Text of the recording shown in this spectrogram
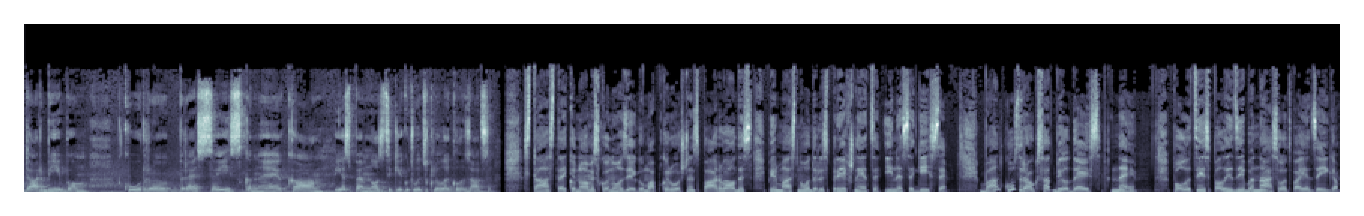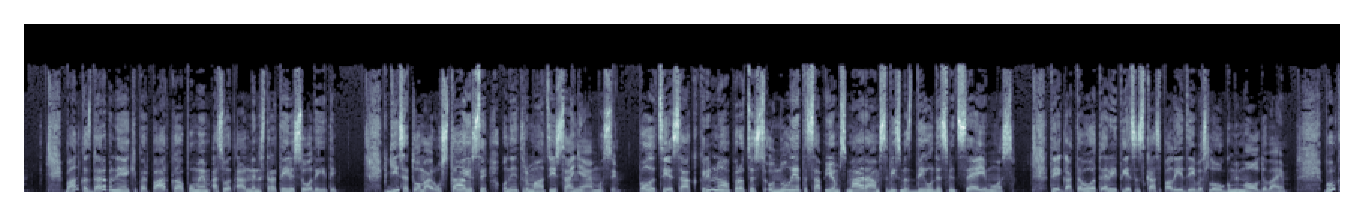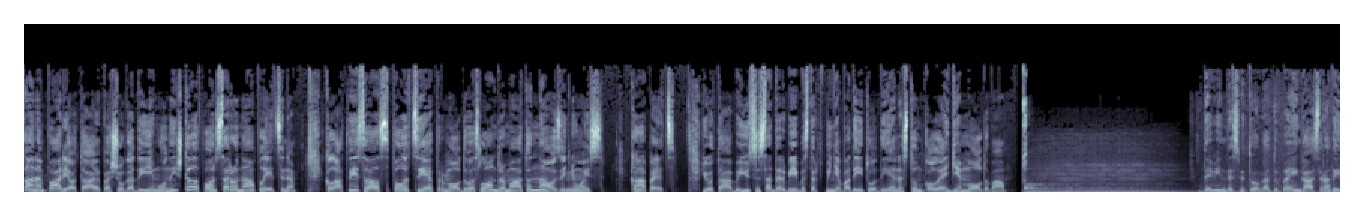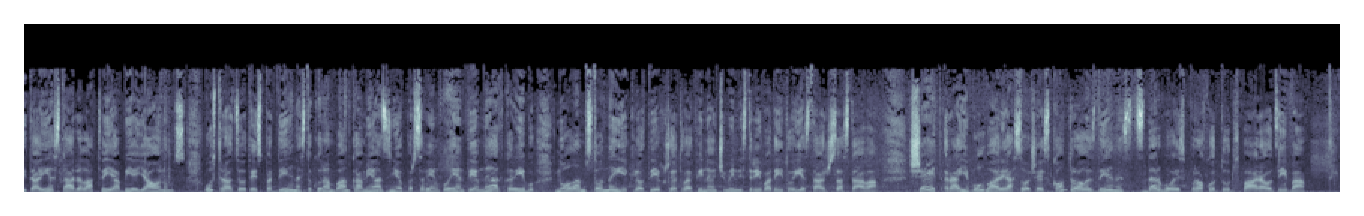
darbībām kur eh, prese izskanēja, ka iespējama noziedzīga iegūt līdzekļu legalizācija. Stāsta ekonomisko noziegumu apkarošanas pārvaldes pirmās nodaļas priekšniece Inese Gise. Banku uzraugs atbildējis: Nē, policijas palīdzība nesot vajadzīga. Bankas darbinieki par pārkāpumiem esot administratīvi sodīti. Gise tomēr uzstājusi un informāciju saņēmusi. Policija sāka kriminālu procesu un nu lietas apjoms mērāms vismaz 20 sējumos. Tiek gatavoti arī tiesiskās palīdzības lūgumi Moldovai. Burkānam pārjautāja par šo gadījumu, un viņš telefona sarunā apliecina, ka Latvijas valsts policijai par Moldovas Londramātu nav ziņojis. Kāpēc? Jo tā bijusi sadarbība starp viņa vadīto dienestu un kolēģiem Moldovā. 90. gadu beigās radītā iestāde Latvijā bija jaunums. Uztraucoties par dienestu, kuram bankām jāziņo par saviem klientiem neatkarību, nolēms to neiekļaut iekšlietu vai finanšu ministriju vadīto iestāžu sastāvā. Šeit, Raņa bulvārī esošais kontroles dienests darbojas prokuratūras pāraudzībā.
